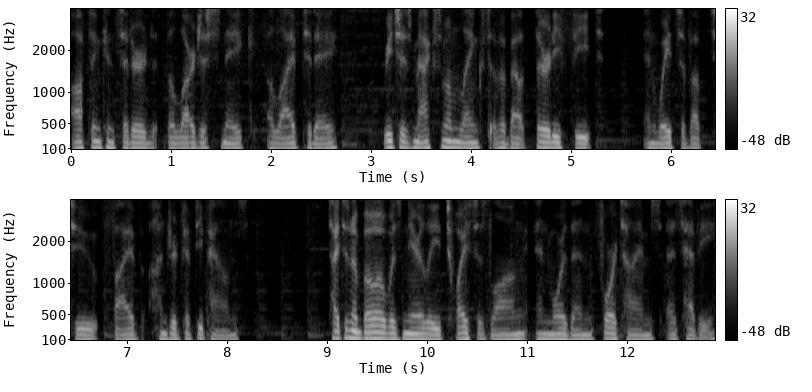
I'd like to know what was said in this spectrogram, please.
often considered the largest snake alive today, reaches maximum lengths of about 30 feet and weights of up to 550 pounds. Titanoboa was nearly twice as long and more than four times as heavy.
